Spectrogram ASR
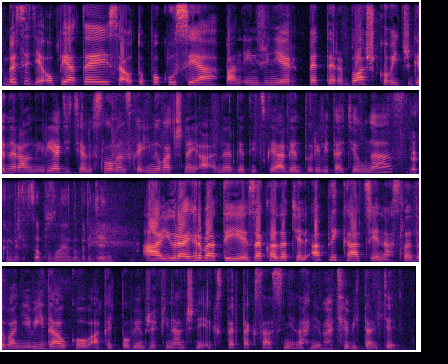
V besede o 5. sa o to pokúsia pán inžinier Peter Blaškovič, generálny riaditeľ Slovenskej inovačnej a energetickej agentúry. Vítajte u nás. Ďakujem pekne za pozvanie, dobrý deň. A Juraj Hrbatý je zakladateľ aplikácie na sledovanie výdavkov a keď poviem, že finančný expert, tak sa asi nenahnevate. Vítajte.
